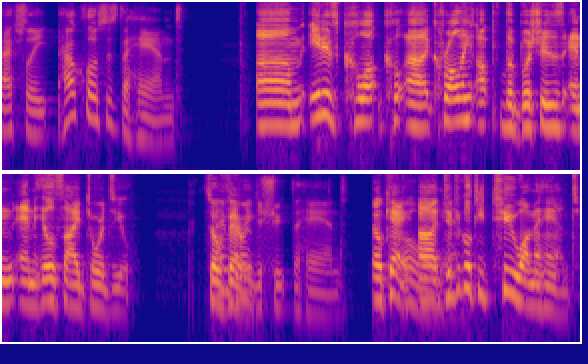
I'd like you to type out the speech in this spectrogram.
Actually, how close is the hand? Um, it is cl- cl- uh, crawling up the bushes and and hillside towards you. So I'm very going to shoot the hand. Okay, Oh, uh, difficulty two on the hand.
